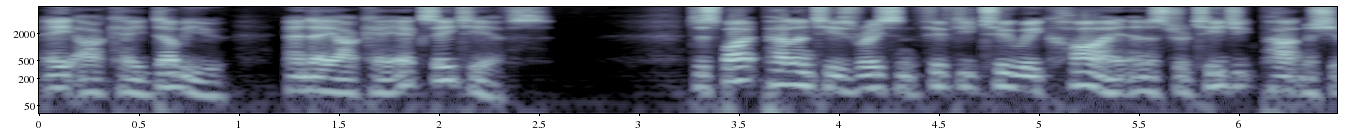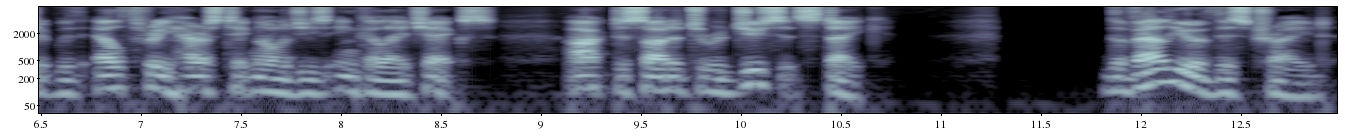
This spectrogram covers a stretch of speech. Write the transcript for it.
ARKW, and ARKX ETFs. Despite Palantir's recent 52-week high and a strategic partnership with L3 Harris Technologies Inc. LHX, ARK decided to reduce its stake. The value of this trade,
